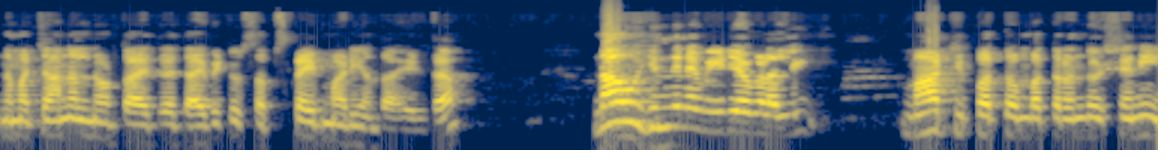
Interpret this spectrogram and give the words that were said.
ನಮ್ಮ ಚಾನೆಲ್ ನೋಡ್ತಾ ಇದ್ರೆ ದಯವಿಟ್ಟು ಸಬ್ಸ್ಕ್ರೈಬ್ ಮಾಡಿ ಅಂತ ಹೇಳ್ತಾ. ನಾವು ಹಿಂದಿನ ವಿಡಿಯೋಗಳಲ್ಲಿ ಮಾರ್ಚ್ ಇಪ್ಪತ್ತೊಂಬತ್ತರಂದು ಶನಿ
